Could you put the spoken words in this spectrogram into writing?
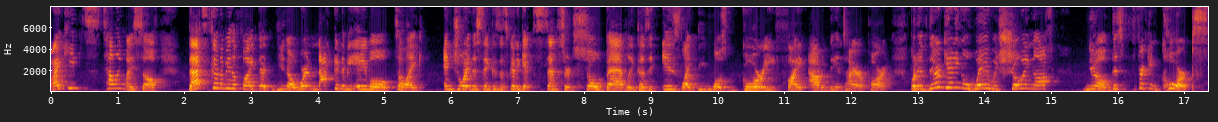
I keep telling myself that's going to be the fight that you know we're not going to be able to like enjoy this thing because it's going to get censored so badly because it is like the most gory fight out of the entire part. But if they're getting away with showing off, you know, this freaking corpse,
